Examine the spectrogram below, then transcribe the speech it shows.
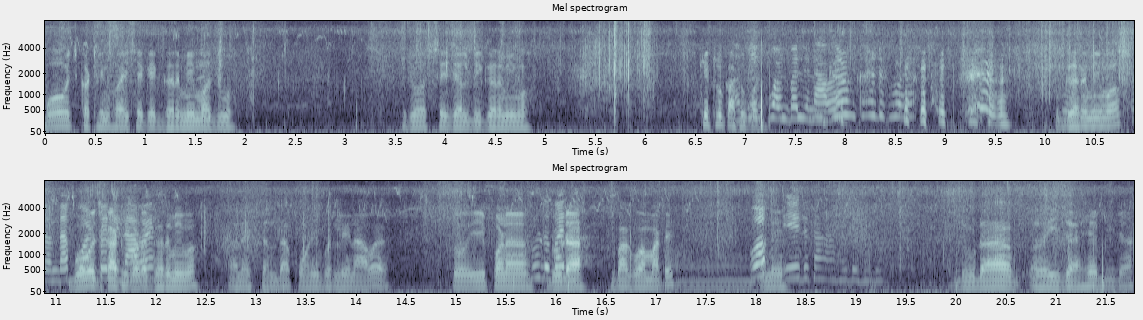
બહુ જ કઠિન હોય છે કે ગરમીમાં જુઓ. જો સેજલ બી ગરમીમાં. કેટલું કાઠું પડે? ગરમીમાં બહુ જ કાઠું પડે ગરમીમાં. અને ચંદા પોણી ભર લઈને આવે. તો એ પણ દોડા ભાગવા માટે. અને દોડા રહી જાય બીજા.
